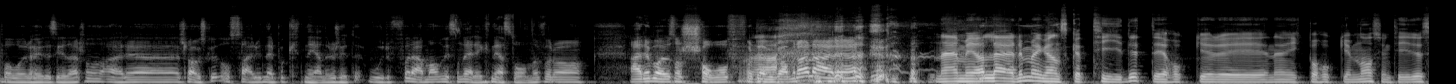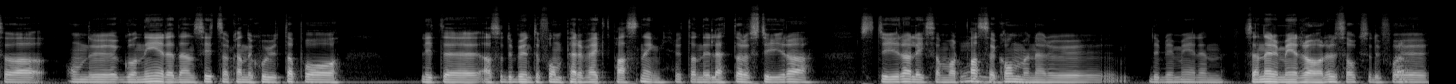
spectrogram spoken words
på vår høyre side her, så er det slagskudd, og så er du nede på kne når du skyter. Hvorfor er man liksom nede i knestående for å Er det bare sånn show-off for TV-kamera, eller er det Nei, men jeg lærte meg ganske tidigt i hockey, når jeg gikk på hockeygymnasium tidlig, så om du går ned i den sitsen så kan du skjuta på litt Altså, du bør ikke få en perfekt passning utan det er lettere å styra styra liksom vart passet kommer när du det blir mer en sen är det mer rörelse också du får Ja. ju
